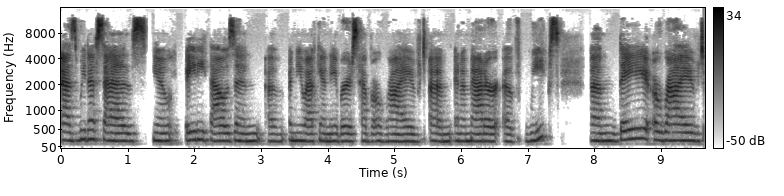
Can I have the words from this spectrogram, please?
as Wida says, you know, 80,000 of new Afghan neighbors have arrived um, in a matter of weeks. Um, they arrived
